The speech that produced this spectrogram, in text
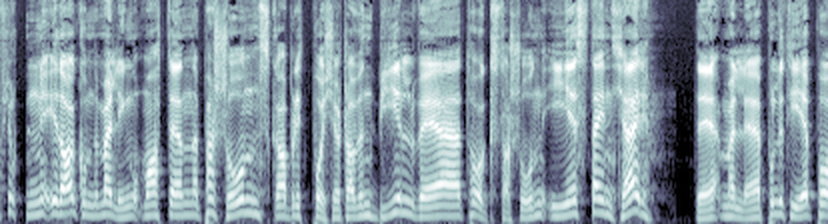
14 i dag kom det melding om at en person skal ha blitt påkjørt av en bil ved togstasjonen i Steinkjer. Det melder politiet på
